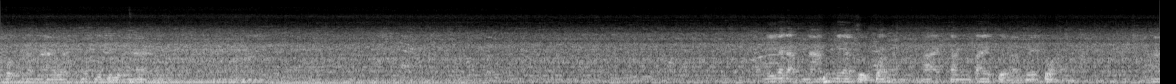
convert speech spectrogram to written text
อนาคตพัฒนาไว้ไม่กี่ปีข้างหน้านี่ระดับน้ำเนี่ยสูงกว่าทางใต้งใต้เกือบเมตรกว่าถ้า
